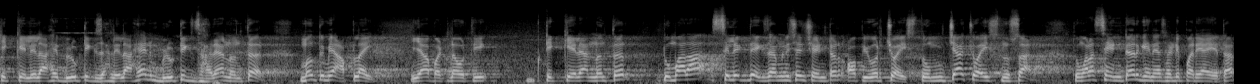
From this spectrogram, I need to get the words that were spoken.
टिक केलेलं आहे ब्लू टिक झालेलं आहे. आणि ब्लू टिक झाल्यानंतर मग तुम्ही अप्लाय या बटनावरती टिक केल्यानंतर तुम्हाला select the examination centre of your choice तुमच्या चॉईसनुसार तुम्हाला सेंटर घेण्यासाठी पर्याय येतात.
